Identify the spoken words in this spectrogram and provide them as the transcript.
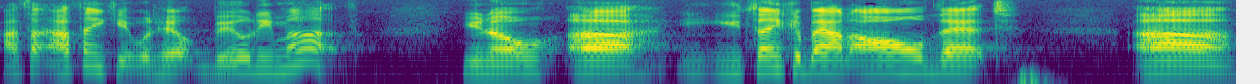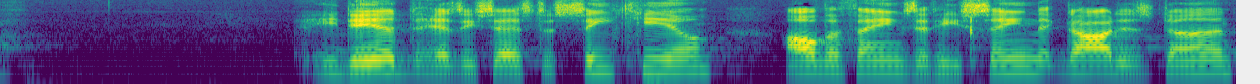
I, th- I think it would help build him up. You know, uh, you think about all that uh, he did, as he says, to seek him, all the things that he's seen that God has done.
